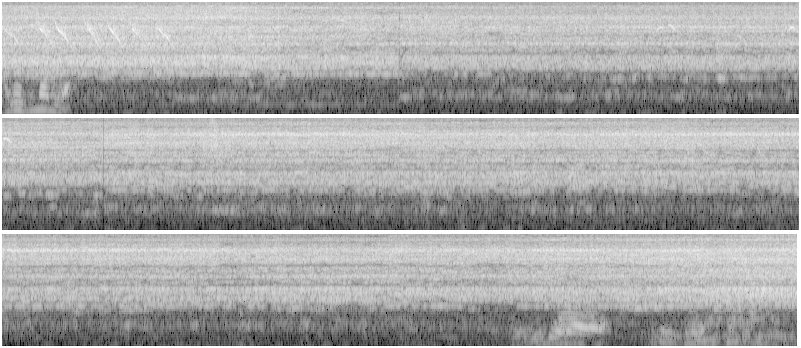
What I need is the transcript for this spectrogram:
Halo, benar ya? Yeah, yeah, yeah.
